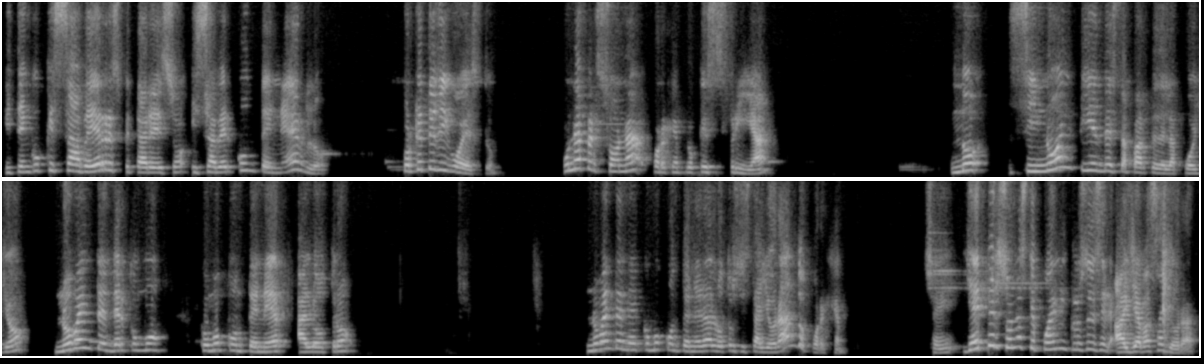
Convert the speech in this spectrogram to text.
Y tengo que saber respetar eso y saber contenerlo. ¿Por qué te digo esto? Una persona, por ejemplo, que es fría, no, si no entiende esta parte del apoyo, no va a entender cómo, cómo contener al otro. No va a entender cómo contener al otro si está llorando, por ejemplo. Y hay personas que pueden incluso decir, ay, ya vas a llorar.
